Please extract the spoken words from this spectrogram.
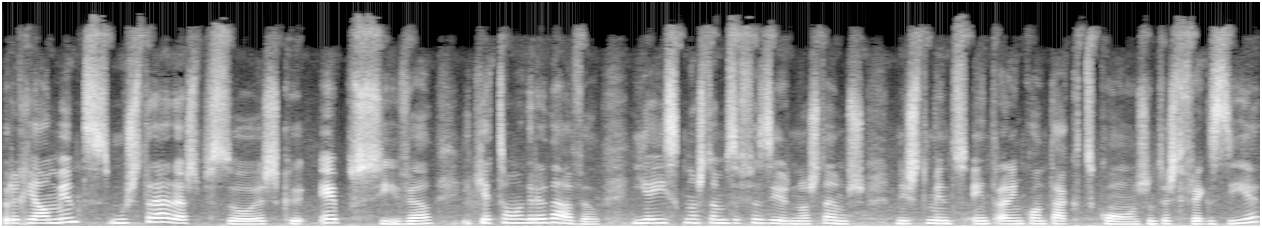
para realmente mostrar às pessoas que é possível e que é tão agradável. E é isso que nós estamos a fazer. Nós estamos neste momento a entrar em contacto com juntas de freguesia,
